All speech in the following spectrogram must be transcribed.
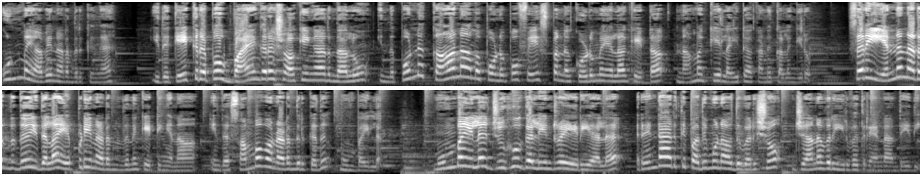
உண்மையாவே நடந்திருக்குங்க. இத கேக்குறப்போ பயங்கர ஷாக்கிங்கா இருந்தாலும் இந்த பொண்ணு காணாம போனப்போ ஃபேஸ் பண்ண கொடுமையெல்லாம் கேட்டா நமக்கே லைட்டா கண்ணு கலங்கிரும். சரி என்ன நடந்தது? இதெல்லாம் எப்படி நடந்ததுன்னு கேட்டிங்கன்னா இந்த சம்பவம் நடந்திருக்குது மும்பையில் மும்பையில் ஜுஹு கலின்ற ஏரியாவில் ரெண்டாயிரத்தி பதிமூணாவது வருஷம் ஜனவரி இருபத்தி ரெண்டாம் தேதி.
